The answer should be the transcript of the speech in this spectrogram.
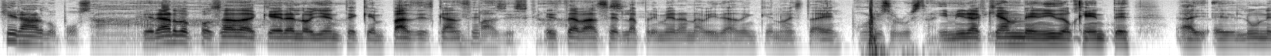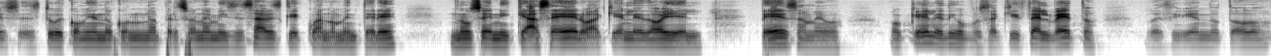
Gerardo Posada. Gerardo Posada, que era el oyente que en paz descanse. En paz descanse. Esta va a ser la primera Navidad en que no está él. Por eso lo está. Y mira que han venido gente. El lunes estuve comiendo con una persona y me dice, ¿sabes qué? Cuando me enteré, no sé ni qué hacer o a quién le doy el pésame o, o qué. Le digo, pues aquí está el Beto recibiendo todo.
